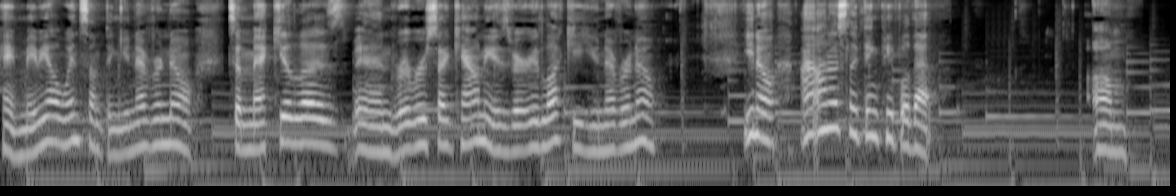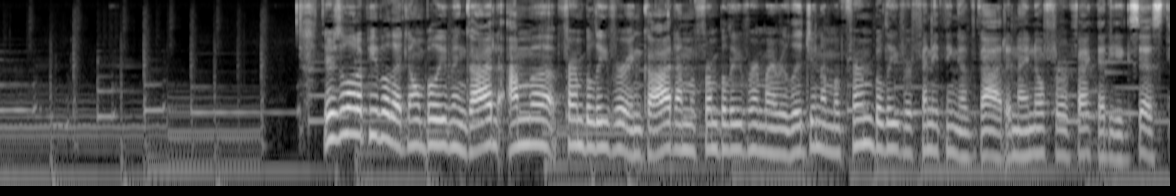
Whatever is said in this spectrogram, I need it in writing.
Hey, maybe I'll win something. You never know. Temecula and Riverside County is very lucky. You never know. You know, I honestly think people that um there's a lot of people that don't believe in God. I'm a firm believer in God. I'm a firm believer in my religion. I'm a firm believer, if anything, of God, and I know for a fact that He exists.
